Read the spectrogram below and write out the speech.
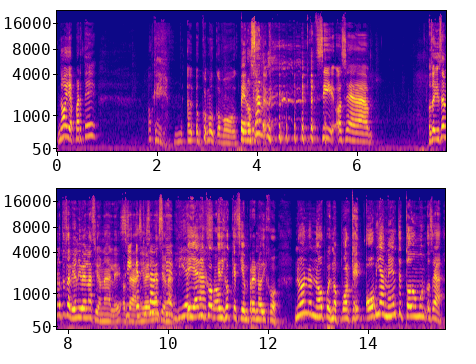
No, y aparte, ok, como, como... Pero gritar. Sí, o sea, O sea, quizá no te salió a nivel nacional, ¿eh? O Sí, sea, a es que nivel sabes que nacional. vi el ella dijo, que dijo que siempre no dijo, no, no, no, pues no, porque obviamente todo el mundo, o sea,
